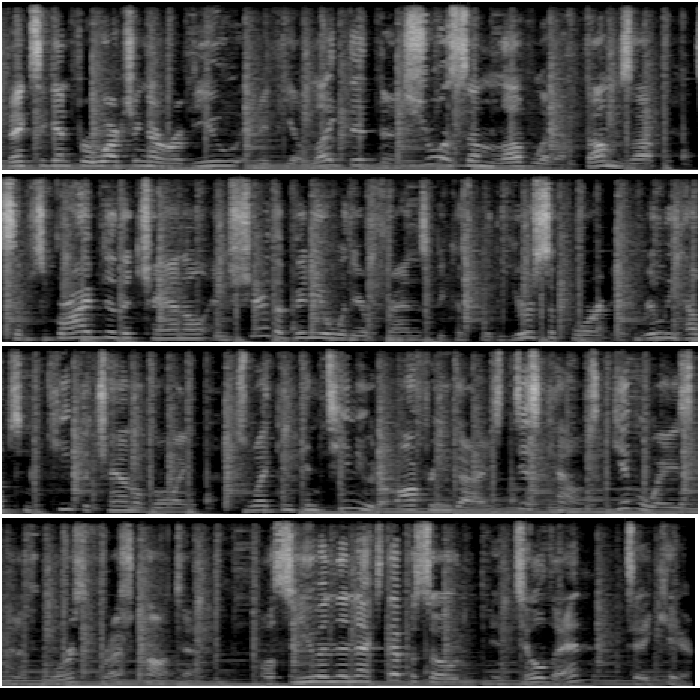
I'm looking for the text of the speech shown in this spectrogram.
Thanks again for watching our review, and if you liked it, then show us some love with a thumbs up, subscribe to the channel, and share the video with your friends because with your support, it really helps me keep the channel going so I can continue to offer you guys discounts, giveaways, and of course, fresh content. I'll see you in the next episode. Until then, take care.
